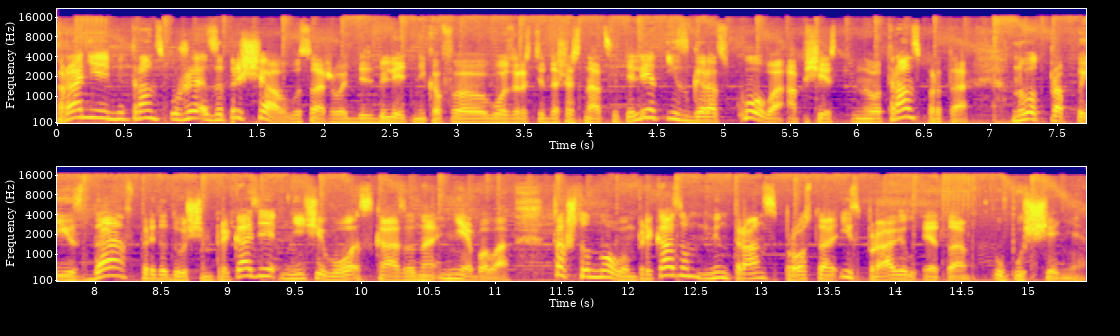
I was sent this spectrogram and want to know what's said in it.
Ранее Минтранс уже запрещал высаживать безбилетников э, в возрасте до 16 лет из городского общественного транспорта, но вот про поезда в предыдущем приказе ничего сказано не было. Так что новым приказом Минтранс просто исправил это упущение.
